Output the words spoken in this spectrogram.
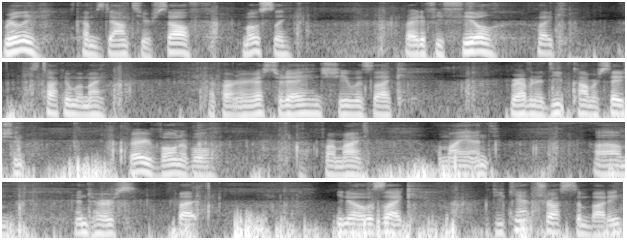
Really comes down to yourself mostly right? If you feel like i was talking with my my partner yesterday and she was like we're having a deep conversation very vulnerable for my on my end um, and hers. But you know it was like if you can't trust somebody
